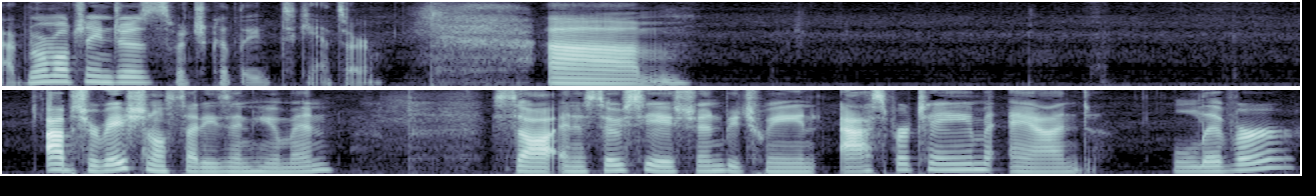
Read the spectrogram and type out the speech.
abnormal changes, which could lead to cancer. Um, observational studies in human saw an association between aspartame and liver,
